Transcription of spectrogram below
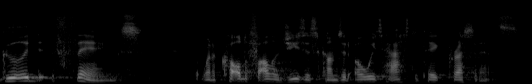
Good things. But when a call to follow Jesus comes, it always has to take precedence.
